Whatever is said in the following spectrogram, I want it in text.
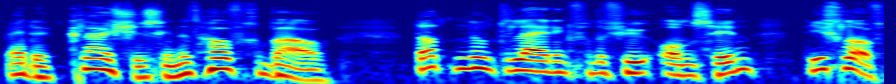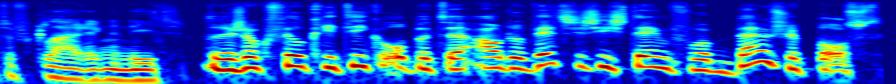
bij de kluisjes in het hoofdgebouw. Dat noemt de leiding van de VU onzin. Die gelooft de verklaringen niet. Er is ook veel kritiek op het uh, ouderwetse systeem voor buizenpost.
